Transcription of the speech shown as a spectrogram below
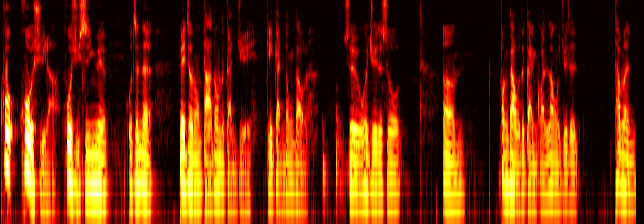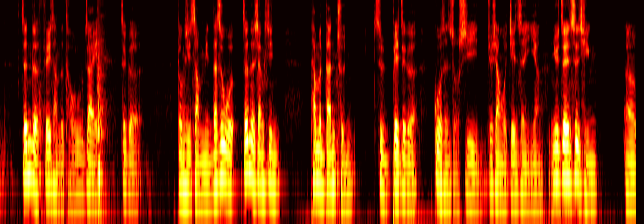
或或许啦，或许是因为我真的被这种打动的感觉给感动到了，所以我会觉得说，嗯。放大我的感官，让我觉得他们真的非常的投入在这个东西上面。但是我真的相信他们单纯是被这个过程所吸引，就像我健身一样。因为这件事情，呃，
